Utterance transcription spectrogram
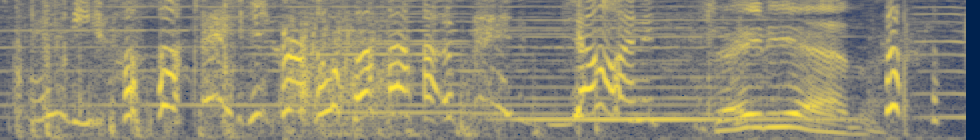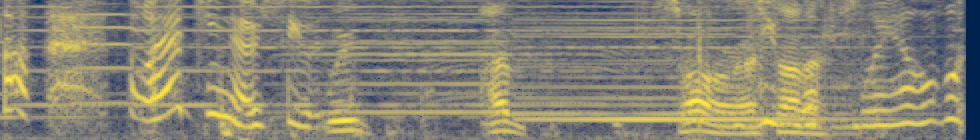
Sadie, you're alive! John, it's. Sadie Adler. How'd you know she was. We I saw her. I you thought I look s- well.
